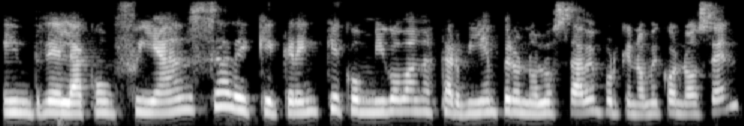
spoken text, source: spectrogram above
entre la confianza de que creen que conmigo van a estar bien, pero no lo saben porque no me conocen.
